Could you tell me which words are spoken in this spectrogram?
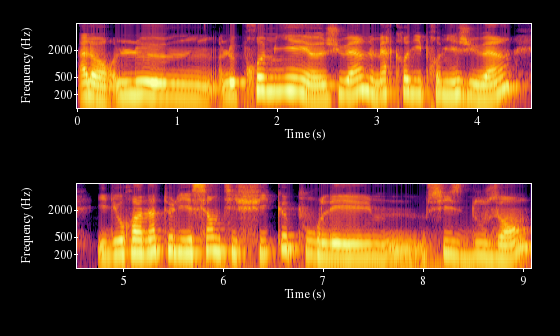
Alors, le, le 1er euh, juin, le mercredi 1er juin, il y aura un atelier scientifique pour les 6-12 ans.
